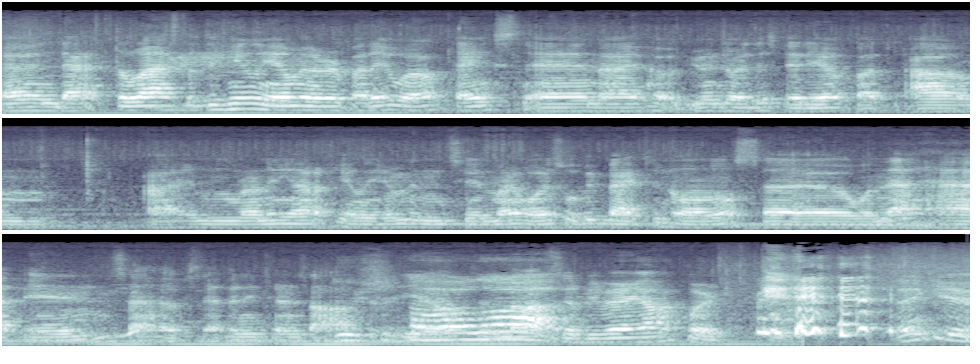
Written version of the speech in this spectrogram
And that's the last of the helium, everybody. Well, thanks, and I hope you enjoyed this video, but um, I'm running out of helium, and soon my voice will be back to normal, so when that happens, I hope Stephanie turns off the video. buy a If it's going to be very awkward. thank you,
